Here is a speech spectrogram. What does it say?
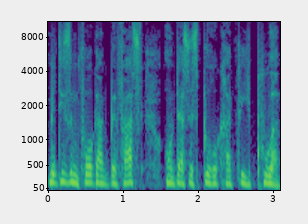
mit diesem Vorgang befasst und das ist Bürokratie pur.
